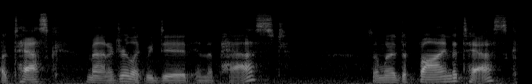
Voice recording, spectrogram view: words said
a task manager like we did in the past. So I'm going to define a task.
